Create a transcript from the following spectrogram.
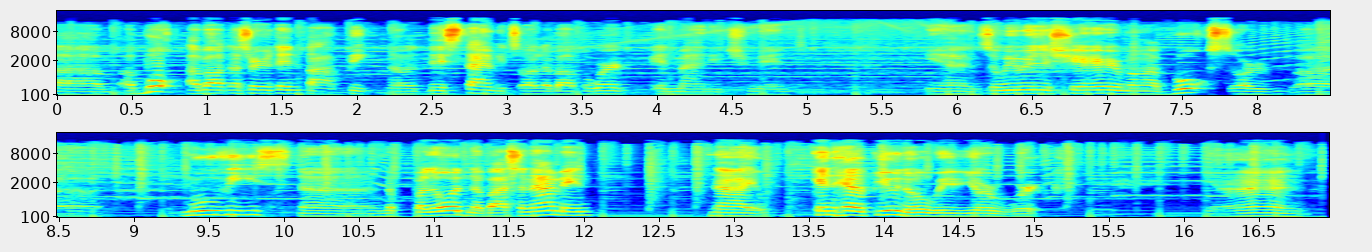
um, a book about a certain topic. No, this time it's all about work and management. Yan. So we will share mga books or uh, movies na napanood, nabasa namin na can help you no with your work. Yan.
